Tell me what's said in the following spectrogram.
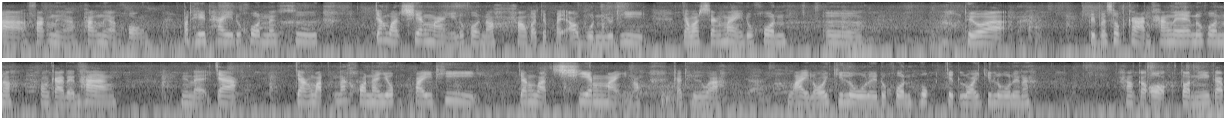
อ่าภาคเหนือภาคเหนือของประเทศไทยทุกคนนั่นคือจังหวัดเชียงใหม่ทุกคนเนาะเราก็จะไปเอาบุญอยู่ที่จังหวัดเชียงใหม่ทุกคนเออถือว่าเป็นประสบการณ์ครั้งแรกทุกคนเนาะของการเดินทางนี่แหละจากจังหวัดนครนายกไปที่จังหวัดเชียงใหม่เนาะก็ถือว่าหลายร้อยกิโลเลยทุกคนหกเจ็ดร้อยกิโลเลยนะเราก็ออกตอนนี้กับ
